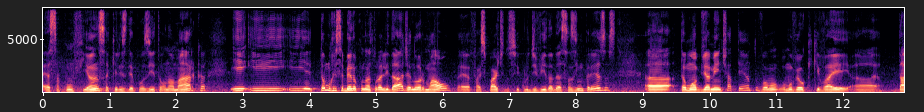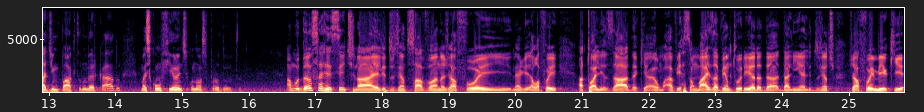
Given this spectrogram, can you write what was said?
Essa confiança que eles depositam na marca e estamos recebendo com naturalidade, é normal, é, faz parte do ciclo de vida dessas empresas. Estamos, uh, obviamente, atentos, vamos, vamos ver o que, que vai uh, dar de impacto no mercado, mas confiantes com o nosso produto. A mudança recente na L200 Savana já foi, né, ela foi atualizada, que é a versão mais aventureira da, da linha L200, já foi meio que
